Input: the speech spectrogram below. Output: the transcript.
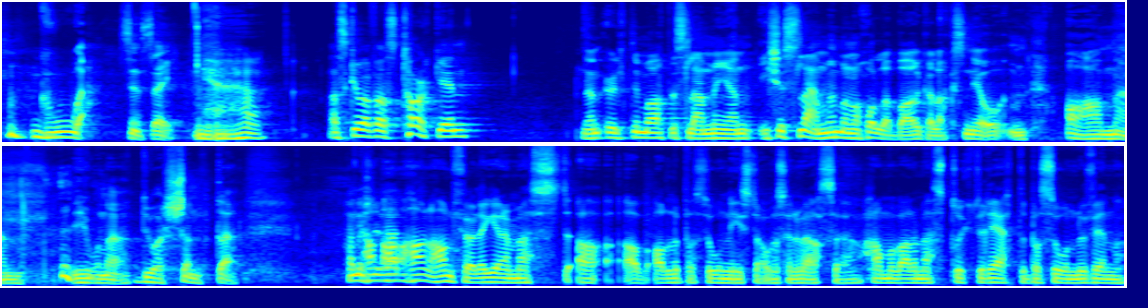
gode, syns jeg. Han skriver først Tarkin. Den ultimate slemmingen. Ikke slem, men han holder bare galaksen i orden. Amen, Jone. Du har skjønt det. Han Han, han, han føler jeg er den mest av, av alle personene i Star Wars-universet. Han må være den mest strukturerte personen du finner.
